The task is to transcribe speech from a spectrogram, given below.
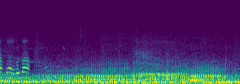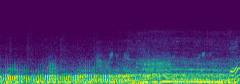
Gracias, disculpa. Ah, bueno, ¿Qué?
